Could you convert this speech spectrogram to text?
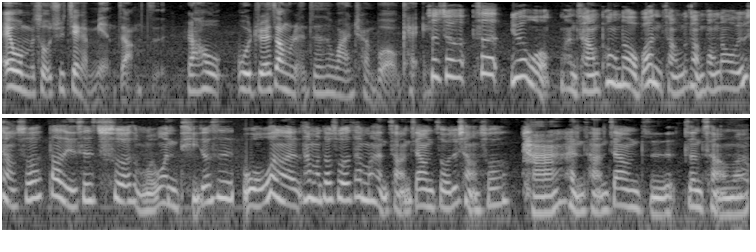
哎，我们出去见个面这样子。然后我觉得这种人真的是完全不 OK。这就这，因为我很常碰到，我不知道你常不常碰到，我就想说，到底是出了什么问题？就是我问了，他们都说他们很常这样子，我就想说，哈，很常这样子，正常吗？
